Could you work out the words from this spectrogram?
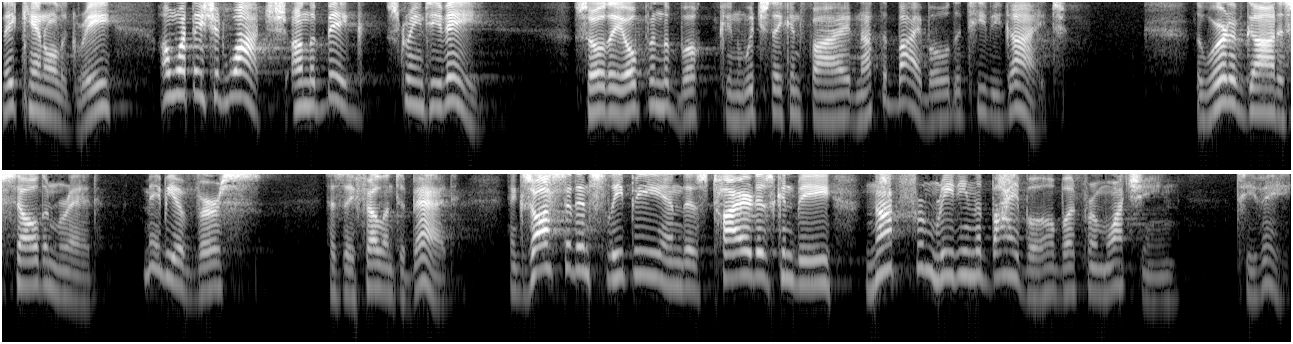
They can't all agree on what they should watch on the big screen TV. So they open the book in which they confide, not the Bible, the TV guide. The Word of God is seldom read, maybe a verse as they fell into bed, exhausted and sleepy and as tired as can be, not from reading the Bible, but from watching TV.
